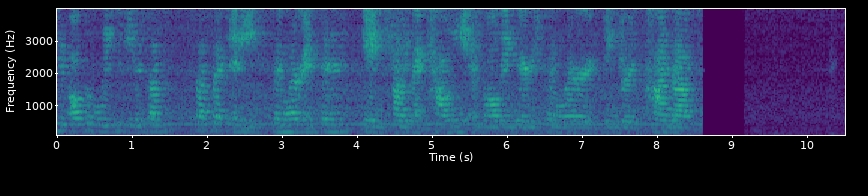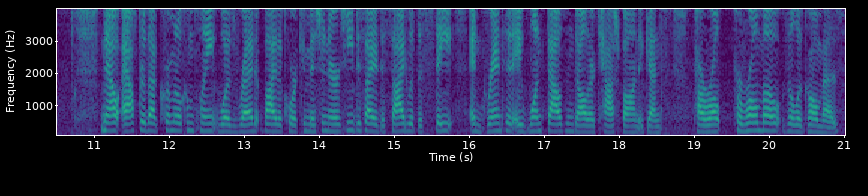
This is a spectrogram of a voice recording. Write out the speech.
he is also believed to be the suspect in a similar incident in Calumet County involving very similar dangerous conduct. Now, after that criminal complaint was read by the court commissioner, he decided to side with the state and granted a $1,000 cash bond against Paramo Villagomez.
